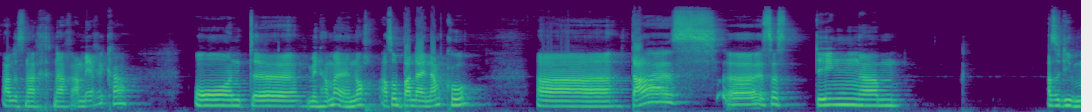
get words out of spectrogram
alles nach, nach Amerika. Und äh, wen haben wir denn noch? Achso, Bandai Namco. Äh, da ist, äh, ist das Ding, ähm, also die,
